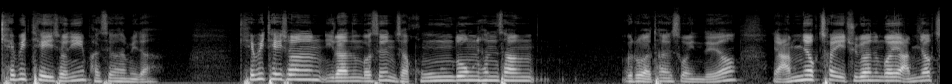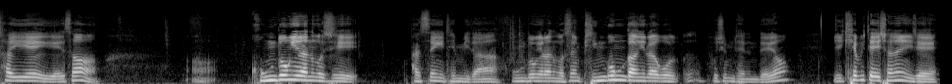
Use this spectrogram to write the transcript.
캐비테이션이 발생합니다. 캐비테이션이라는 것은 자 공동 현상으로 나타날 수가 있는데요. 이 압력 차이 주변과의 압력 차이에 의해서 어, 공동이라는 것이 발생이 됩니다. 공동이라는 것은 빈 공간이라고 보시면 되는데요. 이 캐비테이션은 이제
